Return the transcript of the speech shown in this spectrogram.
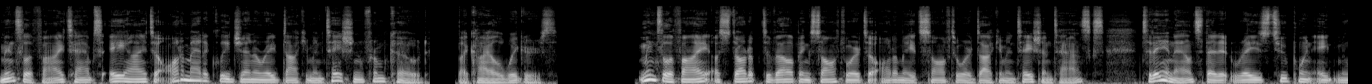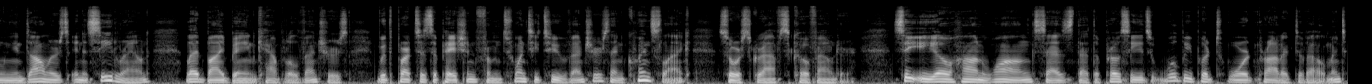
Mintlify taps AI to automatically generate documentation from code by Kyle Wiggers. Mintlify, a startup developing software to automate software documentation tasks, today announced that it raised $2.8 million in a seed round led by Bain Capital Ventures, with participation from 22 Ventures and Quinslack, Sourcegraph's co founder. CEO Han Wang says that the proceeds will be put toward product development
